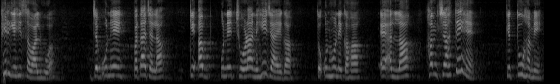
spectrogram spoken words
پھر یہی سوال ہوا۔ جب انہیں پتہ چلا کہ اب انہیں چھوڑا نہیں جائے گا، تو انہوں نے کہا، اے اللہ، ہم چاہتے ہیں کہ تو ہمیں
